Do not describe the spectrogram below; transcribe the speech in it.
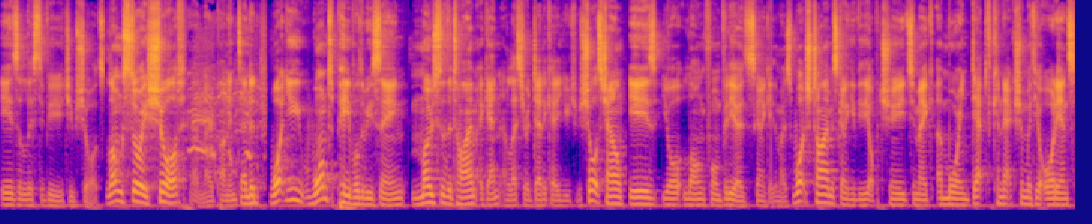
is a list of your YouTube shorts. Long story short, uh, no pun intended, what you want people to be seeing most of the time, again, unless you're a dedicated YouTube shorts channel, is your long form videos. It's going to get the most watch time. It's going to give you the opportunity to make a more in-depth connection with your audience.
